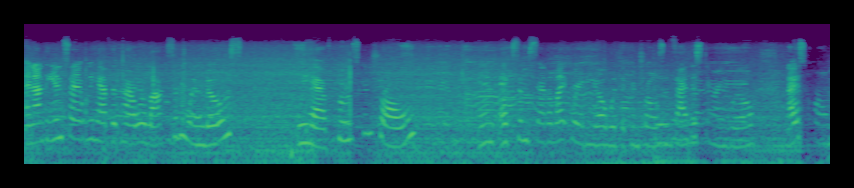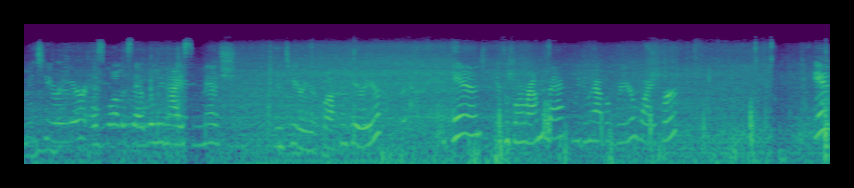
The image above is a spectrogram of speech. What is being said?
And on the inside, we have the power locks and windows. We have cruise control XM satellite radio with the controls inside the steering wheel. Nice chrome interior as well as that really nice mesh interior, cloth interior. And if we go around the back, we do have a rear wiper and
